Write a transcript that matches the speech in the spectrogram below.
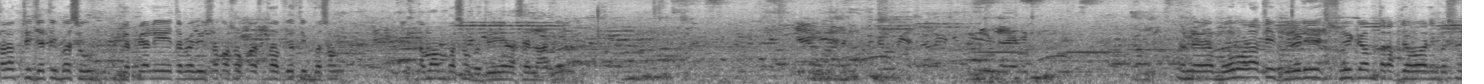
તરફથી જતી બસો એટલે પહેલી તમે જોઈ શકો છો કચ્છ તરફ જતી બસો તમામ બસો બધી અહીંયા છે લાગે. અને મોરવાડાથી ભીલડી સુઈગામ તરફ જવાની બસો.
